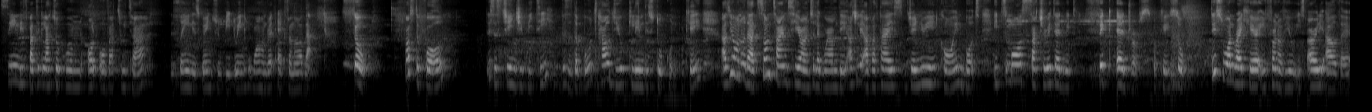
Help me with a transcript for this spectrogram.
seeing this particular token all over twitter. The saying is going to be doing 100x and all that. So first of all this is ChainGPT. This is the bot. How do you claim this token? Okay. As you all know that sometimes here on Telegram they actually advertise genuine coin, but it's more saturated with fake airdrops. Okay. So this one right here in front of you is already out there.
